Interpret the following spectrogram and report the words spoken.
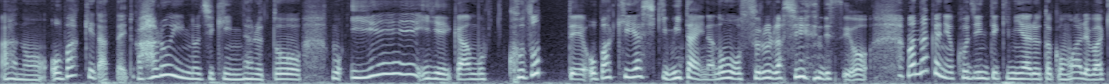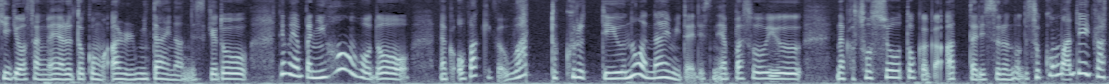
あのお化けだったりとかハロウィンの時期になるともう家々がもうこぞってお化け屋敷みたいなのをするらしいんですよ。まあ、中には個人的にやるとこもあれば企業さんがやるとこもあるみたいなんですけどでもやっぱ日本ほどなんかお化けがわっと来るっていうのはないみたいですねやっぱそういうなんか訴訟とかがあったりするのでそこまでがっ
